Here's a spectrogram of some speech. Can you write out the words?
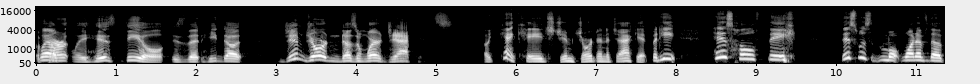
Well- apparently his deal is that he does jim jordan doesn't wear jackets. Oh, you can't cage Jim Jordan in a jacket, but he his whole thing this was one of the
